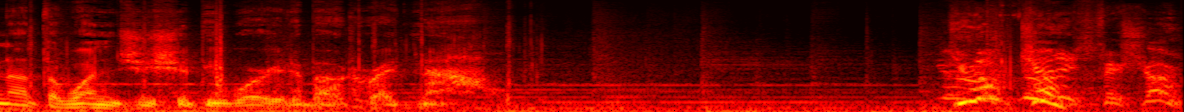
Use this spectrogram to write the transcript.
They're not the ones you should be worried about right now. You don't get it, Fisher!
